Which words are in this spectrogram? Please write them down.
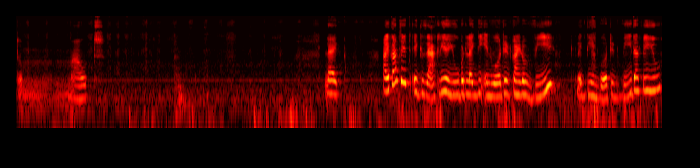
The mouth. Like, I can't say it's exactly a U, but like the inverted kind of V like the inverted V that we use.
